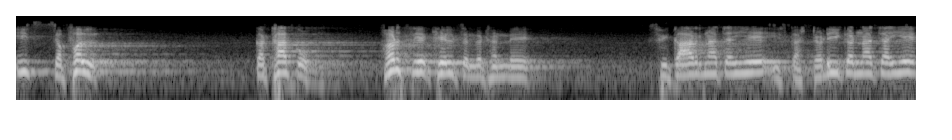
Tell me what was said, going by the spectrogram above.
इस सफल कथा को हर से खेल संगठन ने स्वीकारना चाहिए, इसका स्टडी करना चाहिए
